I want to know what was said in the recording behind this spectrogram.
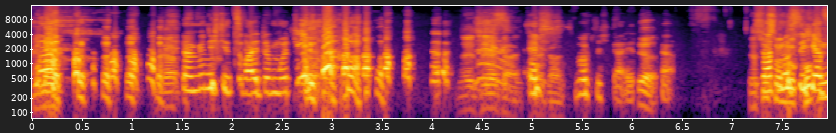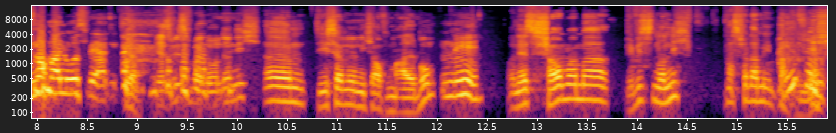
Dann bin ich die zweite Mutti. Nee, sehr geil, Echt, wirklich geil. Ja. Das müssen wir nur muss ich jetzt nochmal loswerden. Ja, jetzt wissen wir noch nicht. Ähm, die ist ja noch nicht auf dem Album. Nee, Und jetzt schauen wir mal. Wir wissen noch nicht, was wir damit machen. Ich,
